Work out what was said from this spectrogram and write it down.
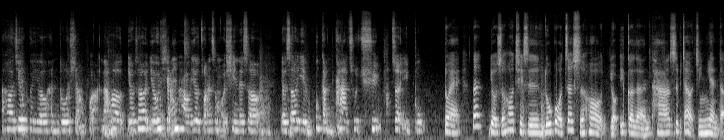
然后就会有很多想法，然后有时候有想好要转什么型的时候，有时候也不敢踏出去这一步。对，那有时候其实如果这时候有一个人他是比较有经验的，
